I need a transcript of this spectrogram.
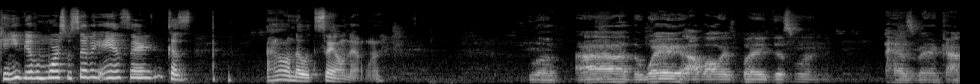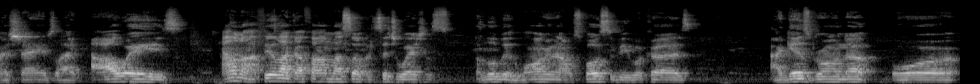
Can you give a more specific answer? Because I don't know what to say on that one. Look, uh, the way I've always played this one has been kind of changed. Like I always, I don't know. I feel like I found myself in situations a little bit longer than I was supposed to be because I guess growing up or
